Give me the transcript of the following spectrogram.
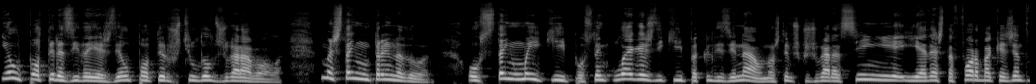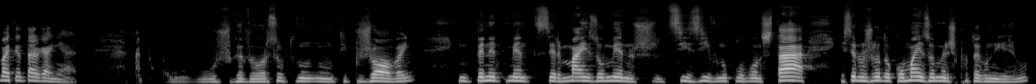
ele pode ter as ideias dele, pode ter o estilo dele de jogar a bola, mas tem um treinador, ou se tem uma equipa, ou se tem colegas de equipa que lhe dizem não, nós temos que jogar assim e, e é desta forma que a gente vai tentar ganhar. O, o jogador, sobretudo um, um, tipo jovem, independentemente de ser mais ou menos decisivo no clube onde está e ser um jogador com mais ou menos protagonismo,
